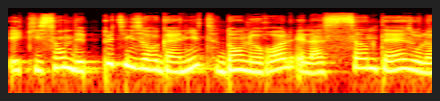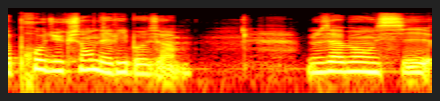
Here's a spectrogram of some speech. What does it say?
et qui sont des petits organites dont le rôle est la synthèse ou la production des ribosomes. Nous avons aussi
